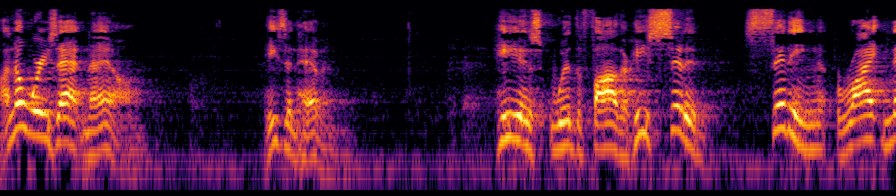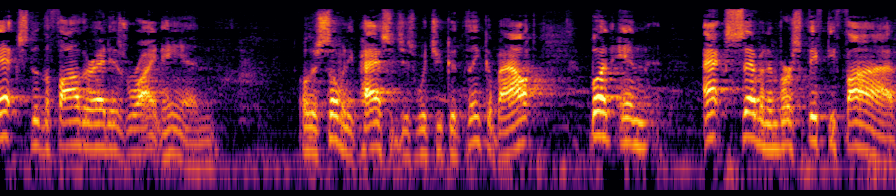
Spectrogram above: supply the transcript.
I know where he's at now. He's in heaven. He is with the Father. He's seated, sitting right next to the Father at his right hand. Oh, there's so many passages which you could think about. But in Acts 7 and verse 55.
